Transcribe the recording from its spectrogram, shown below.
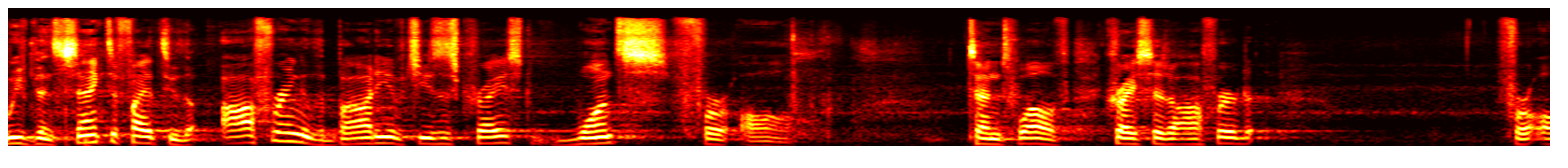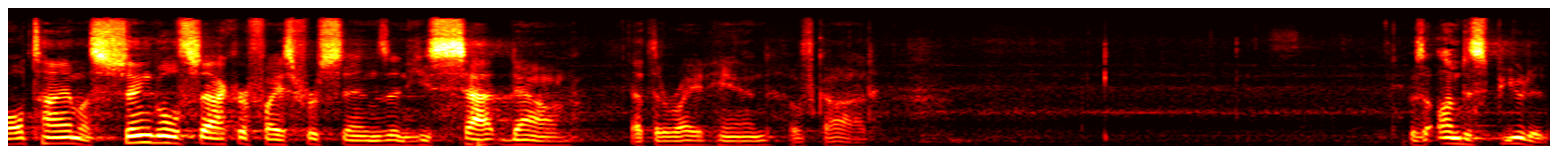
we've been sanctified through the offering of the body of Jesus Christ once for all. 10:12 Christ had offered for all time a single sacrifice for sins and he sat down at the right hand of God. It was undisputed.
